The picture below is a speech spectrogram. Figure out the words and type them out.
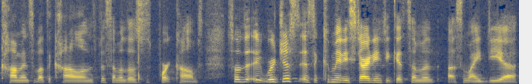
comments about the columns, but some of those support columns. So the- we're just, as a committee, starting to get some, of- uh, some idea.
